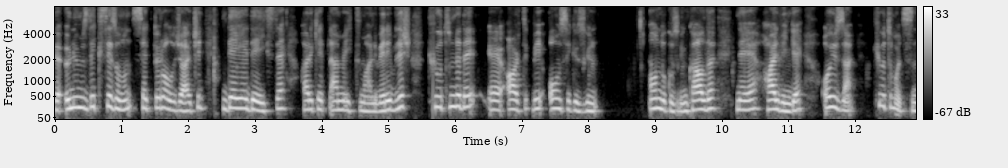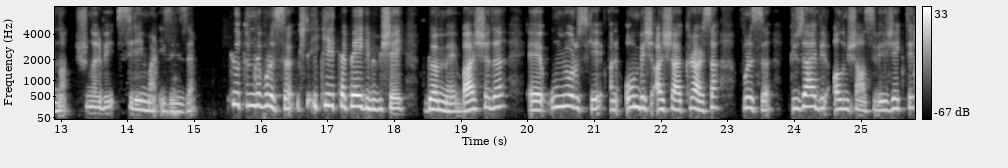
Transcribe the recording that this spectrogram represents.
ve önümüzdeki sezonun sektörü olacağı için D'ye DX'de hareketlenme ihtimali verebilir. Q'tumda de, eee, artık bir 18 gün, 19 gün kaldı. Neye? Halving'e. O yüzden Qtum açısından şunları bir sileyim ben izninizle. Qtum'da burası işte ikili tepe gibi bir şey dönmeye başladı. Eee, umuyoruz ki hani 15'i aşağı kırarsa burası güzel bir alım şansı verecektir.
